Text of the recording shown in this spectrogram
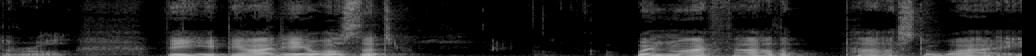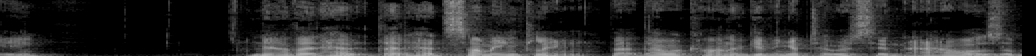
the rule, the the idea was that when my father passed away, now they'd had they'd had some inkling that they were kind of giving it to us in hours of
